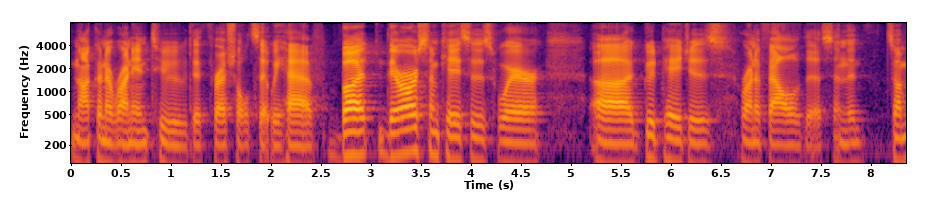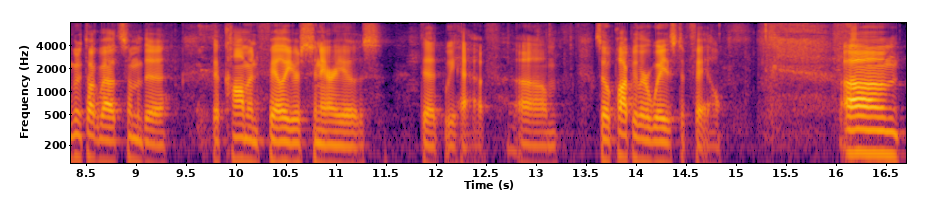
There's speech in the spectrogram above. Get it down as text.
not going to run into the thresholds that we have. But there are some cases where uh, good pages run afoul of this. And then, so I'm going to talk about some of the, the common failure scenarios that we have. Um, so popular ways to fail. Um,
